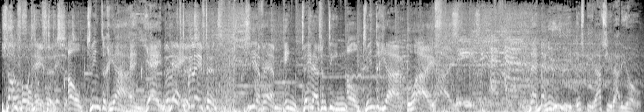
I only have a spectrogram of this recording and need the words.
Zandvoort heeft het al 20 jaar. En jij beleeft het. ZFM in 2010 al 20 jaar live. ZFM. Met, nu Inspiratieradio.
